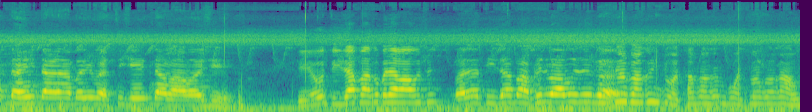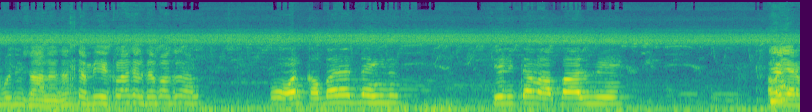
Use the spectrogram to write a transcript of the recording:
જ નહીં તાણે આ બધી વસ્તી કેવી રીતના વાવે છે. એવું ત્રીજા પાક બધા વાવું છે? બધા ત્રીજા પાક જ વાવું છે કે ત્રીજા ભાગે ને ચોથા પાક ને પાંચમા પાક આવું બધું ચાલે છે. તમે એકલા જ અડધા ભાગે હાલો ઓન ખબર જ નહીં ને. કે રીતના વાપવા આલું એ. હવે યાર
